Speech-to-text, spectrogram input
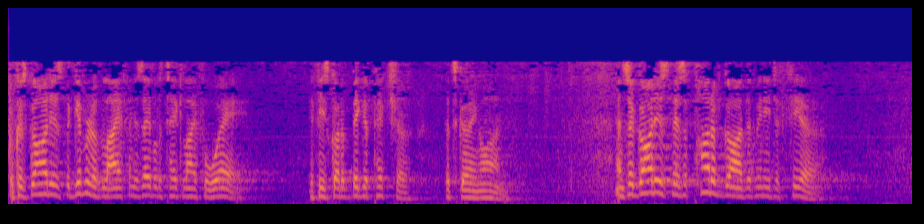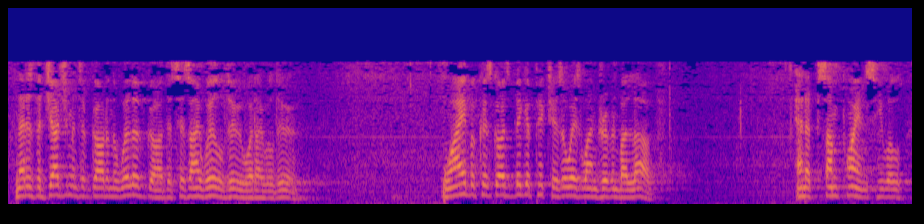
Because God is the giver of life and is able to take life away if He's got a bigger picture that's going on. And so God is, there's a part of God that we need to fear. And that is the judgment of God and the will of God that says, I will do what I will do. Why? Because God's bigger picture is always one driven by love. And at some points, He will,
